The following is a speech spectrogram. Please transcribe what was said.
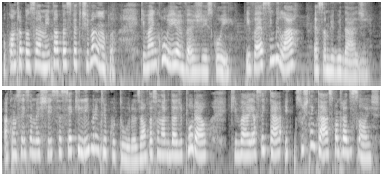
O contraposicionamento é uma perspectiva ampla, que vai incluir ao invés de excluir, e vai assimilar essa ambiguidade. A consciência mestiça se equilibra entre culturas, é uma personalidade plural que vai aceitar e sustentar as contradições,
